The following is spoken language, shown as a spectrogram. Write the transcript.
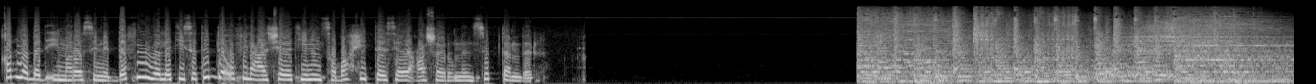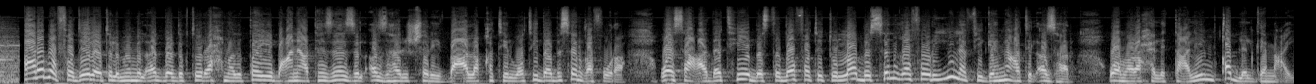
قبل بدء مراسم الدفن والتي ستبدأ في العاشرة من صباح التاسع عشر من سبتمبر. أعرب فضيلة الإمام الأكبر دكتور أحمد الطيب عن اعتزاز الأزهر الشريف بعلاقته الوطيدة بسنغافورة وسعادته باستضافة طلاب السنغافوريين في جامعة الأزهر ومراحل التعليم قبل الجامعي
